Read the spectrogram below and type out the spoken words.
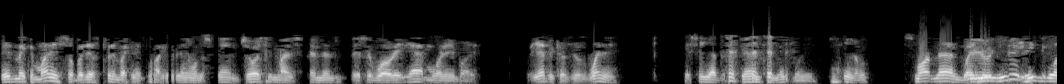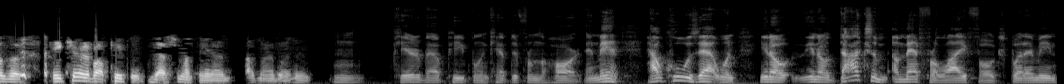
they're making money, so but they're putting it back in their pocket. They didn't want to spend. George didn't mind spending. They said, well, they had more than anybody. But yeah, because it was winning. They said you have to spend to make money. You know, smart man. But he, he, he was a he cared about people. That's one thing I, I admire about him. Mm cared about people and kept it from the heart. And man, how cool was that when you know you know Doc's a, a Met for life, folks. But I mean,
